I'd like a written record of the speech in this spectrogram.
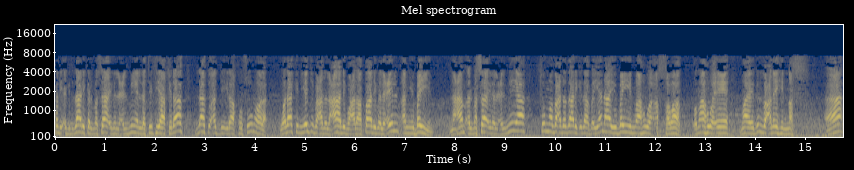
فلأجل ذلك المسائل العلمية التي فيها خلاف لا تؤدي إلى خصومة ولا. ولكن يجب على العالم وعلى طالب العلم أن يبين نعم المسائل العلمية ثم بعد ذلك إذا بينها يبين ما هو الصواب وما هو إيه ما يدل عليه النص. ها؟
